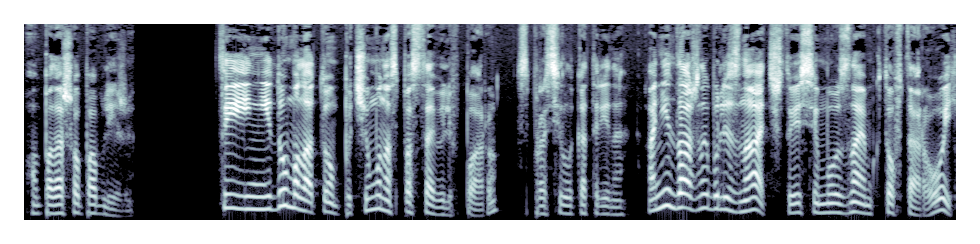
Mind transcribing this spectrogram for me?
Он подошел поближе. «Ты не думал о том, почему нас поставили в пару?» – спросила Катрина. «Они должны были знать, что если мы узнаем, кто второй,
